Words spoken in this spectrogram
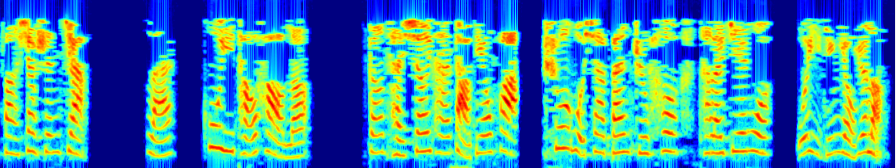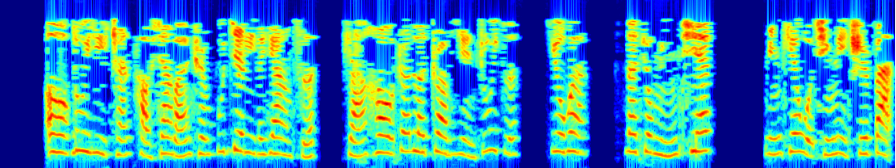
放下身价来，故意讨好了。刚才萧谈打电话说我下班之后他来接我，我已经有约了。哦，陆亦辰好像完全不介意的样子，然后转了转眼珠子，又问。那就明天，明天我请你吃饭。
